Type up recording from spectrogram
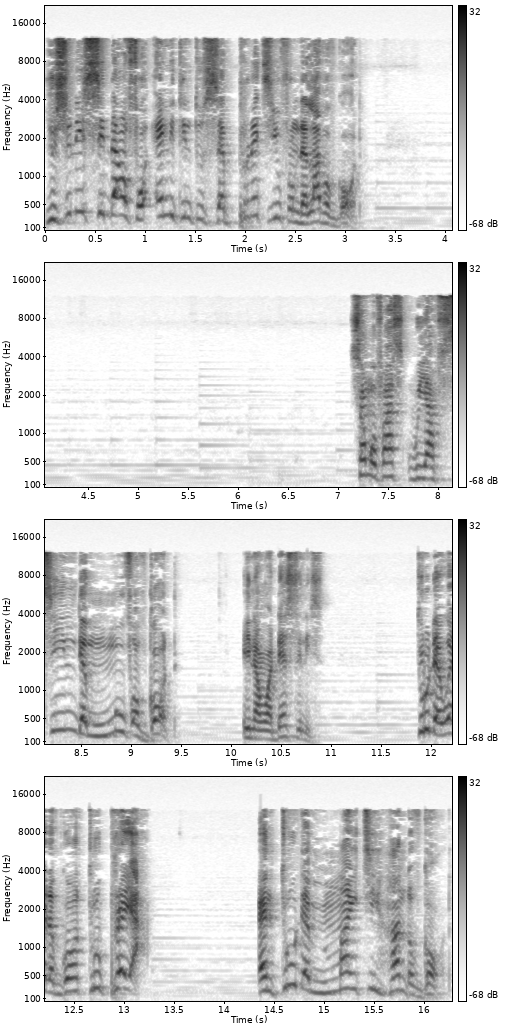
You shouldn't sit down for anything to separate you from the love of God. Some of us, we have seen the move of God in our destinies through the word of God, through prayer, and through the mighty hand of God.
